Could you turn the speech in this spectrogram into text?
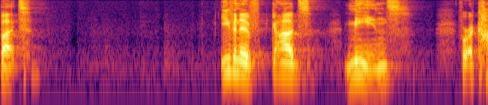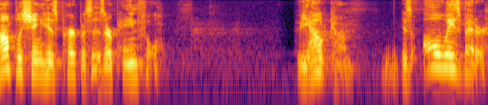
But even if God's means for accomplishing his purposes are painful, the outcome is always better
